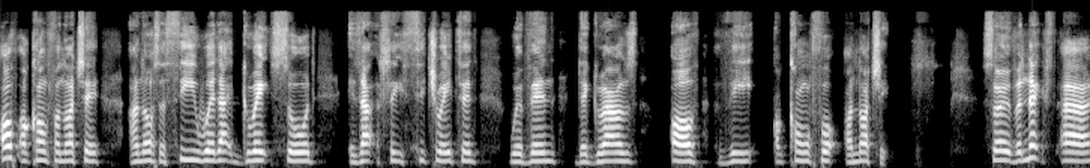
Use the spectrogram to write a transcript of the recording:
of Anokye and also see where that great sword is actually situated within the grounds of the Anokye. So the next uh,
